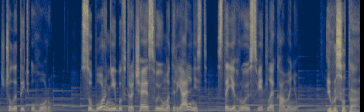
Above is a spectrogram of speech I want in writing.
що летить угору. Собор ніби втрачає свою матеріальність, стає грою світла каменю. І висота.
